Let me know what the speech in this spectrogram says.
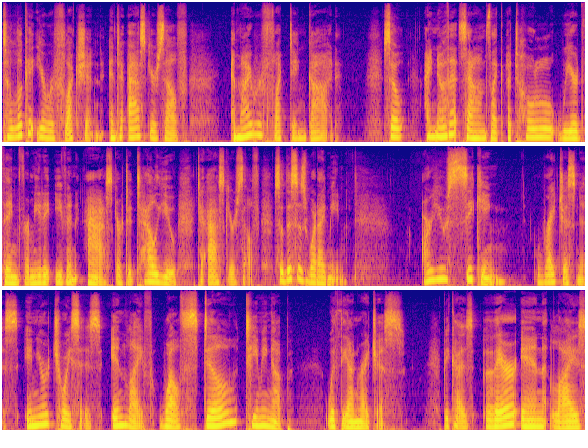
to look at your reflection and to ask yourself, Am I reflecting God? So I know that sounds like a total weird thing for me to even ask or to tell you to ask yourself. So this is what I mean. Are you seeking righteousness in your choices in life while still teaming up with the unrighteous? Because therein lies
